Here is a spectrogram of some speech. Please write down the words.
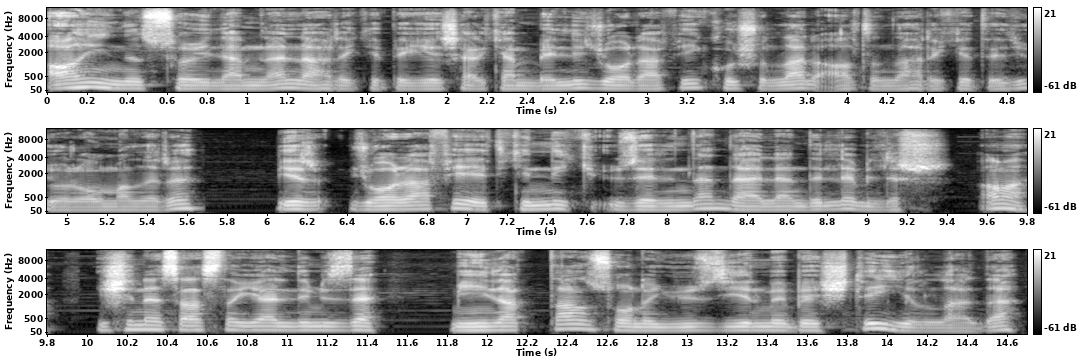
aynı söylemlerle harekete geçerken belli coğrafi koşullar altında hareket ediyor olmaları bir coğrafi etkinlik üzerinden değerlendirilebilir. Ama işin esasına geldiğimizde milattan sonra 125'li yıllarda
